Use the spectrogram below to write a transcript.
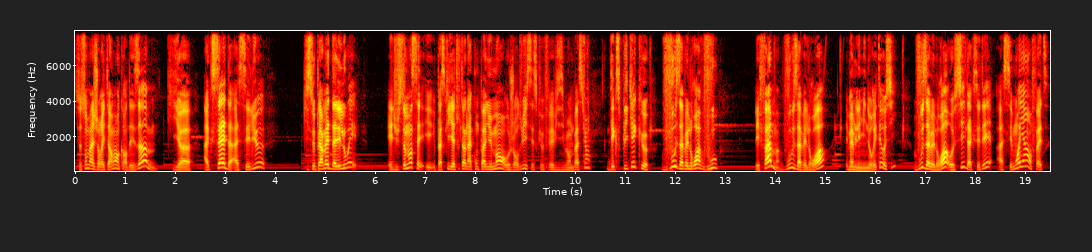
Ce sont majoritairement encore des hommes qui euh, accèdent à ces lieux qui se permettent d'aller louer. Et justement, c'est parce qu'il y a tout un accompagnement aujourd'hui, c'est ce que fait visiblement le Bastion, d'expliquer que vous avez le droit, vous, les femmes, vous avez le droit, et même les minorités aussi, vous avez le droit aussi d'accéder à ces moyens en fait.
